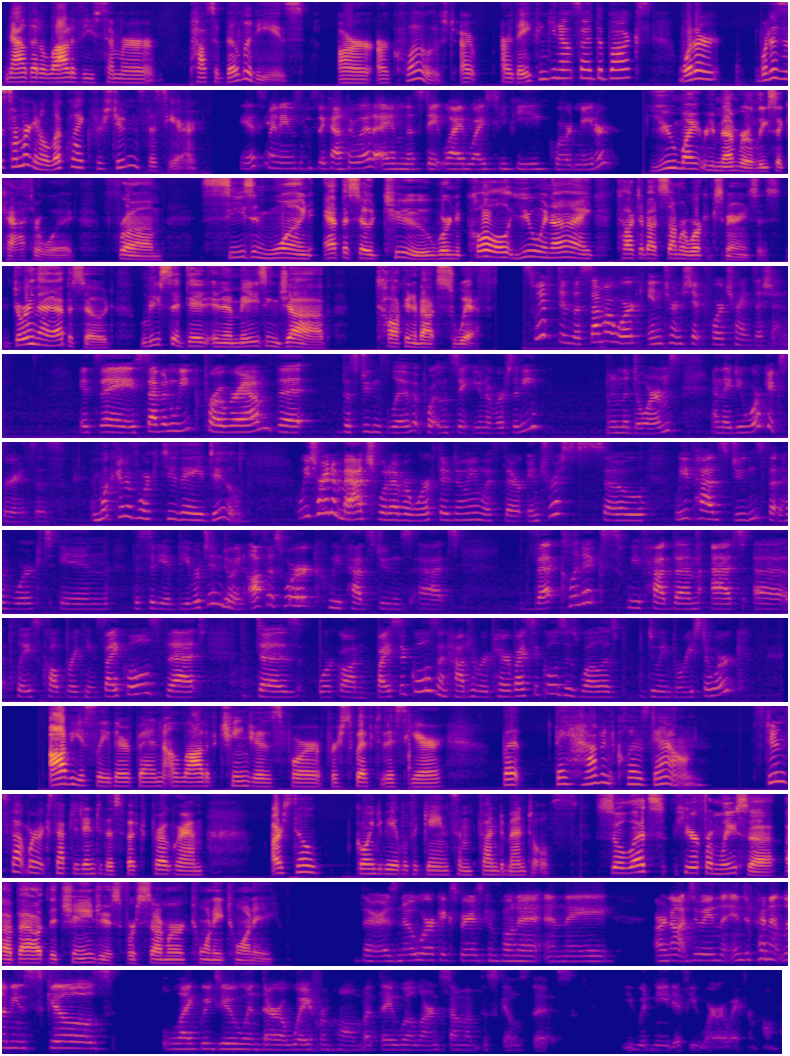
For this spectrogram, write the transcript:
now that a lot of these summer possibilities are are closed? Are are they thinking outside the box? What are what is the summer going to look like for students this year? Yes, my name is Lisa Catherwood. I am the statewide YTP coordinator. You might remember Lisa Catherwood from season one, episode two, where Nicole, you and I talked about summer work experiences. During that episode, Lisa did an amazing job talking about Swift. Swift is a summer work internship for transition. It's a seven week program that the students live at Portland State University in the dorms and they do work experiences. And what kind of work do they do? We try to match whatever work they're doing with their interests. So we've had students that have worked in the city of Beaverton doing office work. We've had students at vet clinics. We've had them at a place called Breaking Cycles that does work on bicycles and how to repair bicycles as well as doing barista work obviously there have been a lot of changes for, for Swift this year, but they haven't closed down. Students that were accepted into the Swift program are still going to be able to gain some fundamentals. So let's hear from Lisa about the changes for summer 2020. There is no work experience component, and they are not doing the independent living skills like we do when they're away from home, but they will learn some of the skills that you would need if you were away from home.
